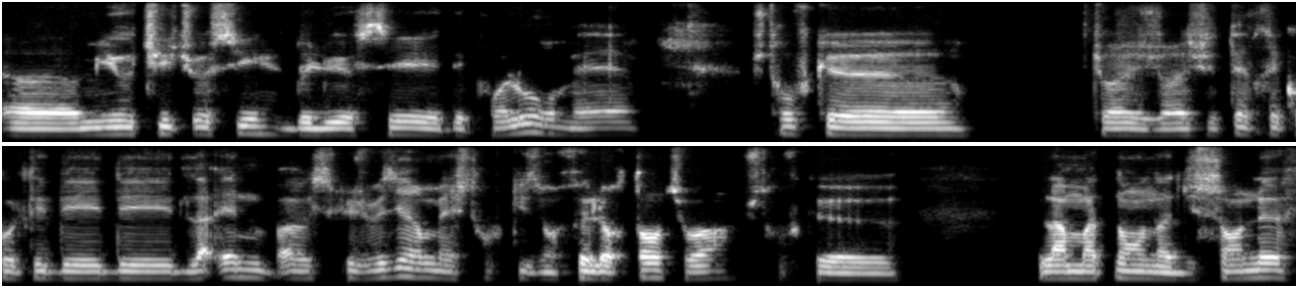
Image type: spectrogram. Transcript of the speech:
Euh, Miocic aussi, de l'UFC des poids lourds, mais je trouve que, tu vois, je vais peut-être récolter des, des, de la haine ce que je veux dire, mais je trouve qu'ils ont fait leur temps, tu vois. Je trouve que là, maintenant, on a du 109.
